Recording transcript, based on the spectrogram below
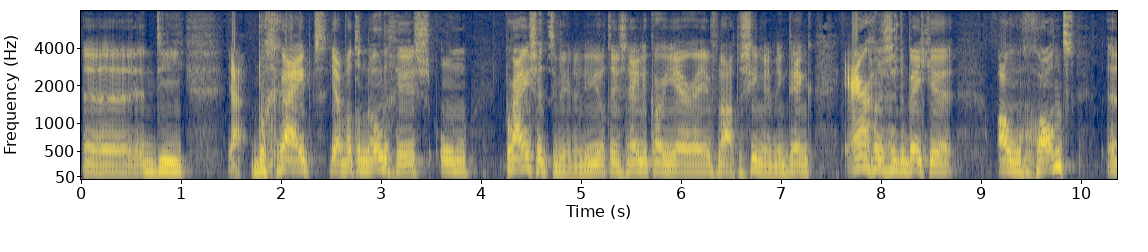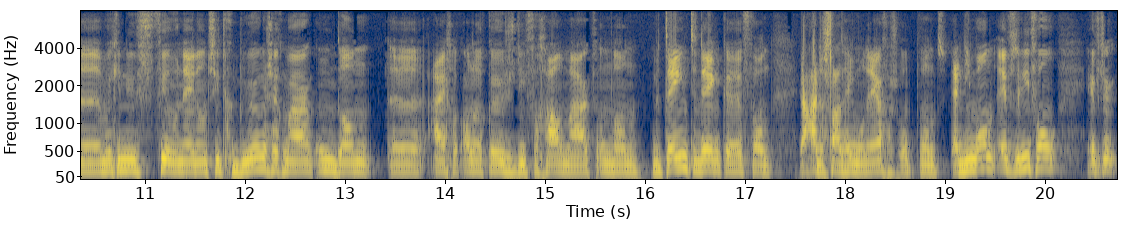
uh, die ja, begrijpt ja, wat er nodig is om prijzen te winnen. Die dat in zijn hele carrière heeft laten zien. En ik denk, ergens is het een beetje arrogant uh, wat je nu veel in Nederland ziet gebeuren, zeg maar, om dan uh, eigenlijk alle keuzes die Vergaal maakt, om dan meteen te denken van, ja, dat staat helemaal nergens op. Want ja, die man heeft in ieder geval heeft er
